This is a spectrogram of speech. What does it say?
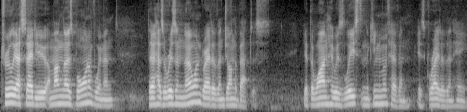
Truly I say to you, among those born of women, there has arisen no one greater than John the Baptist, yet the one who is least in the kingdom of heaven is greater than he.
